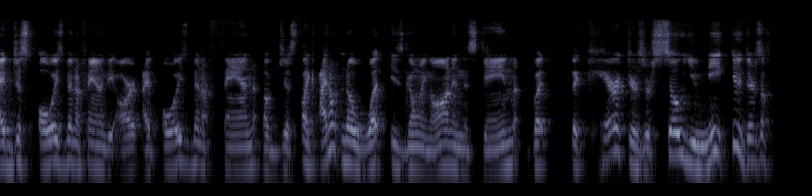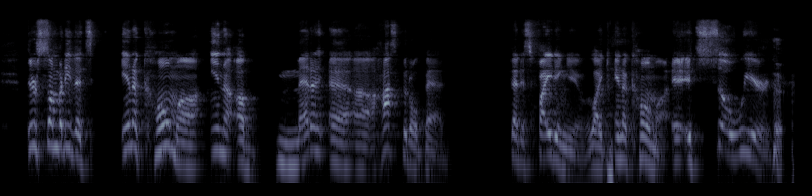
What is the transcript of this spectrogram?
I've just always been a fan of the art. I've always been a fan of just like I don't know what is going on in this game, but the characters are so unique, dude. There's a there's somebody that's in a coma in a, a meta uh, a hospital bed that is fighting you like in a coma. It- it's so weird.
